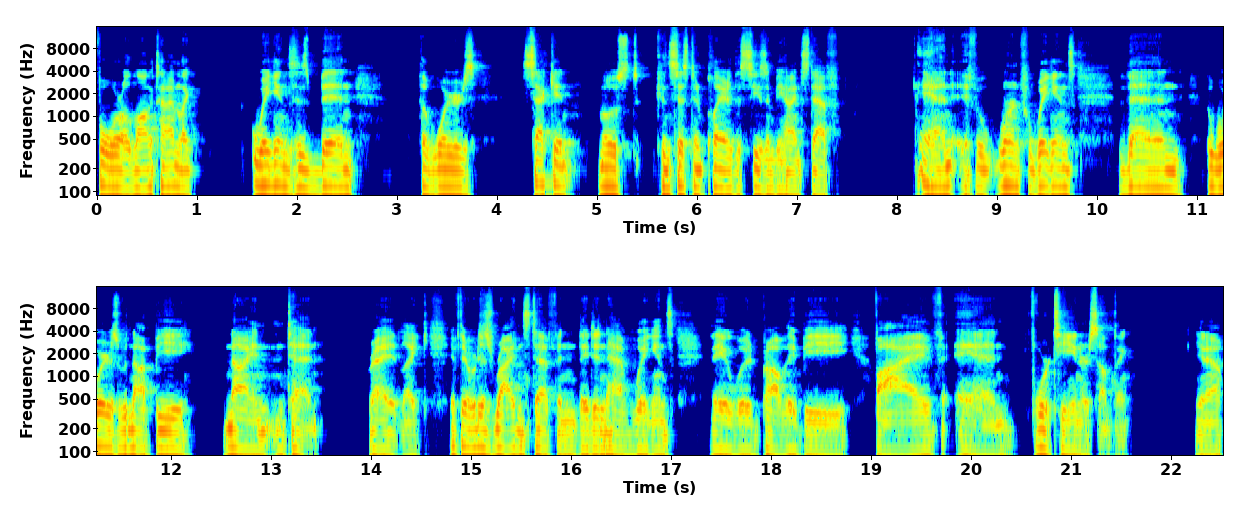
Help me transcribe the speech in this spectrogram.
for a long time. Like Wiggins has been the Warriors' second most consistent player this season behind Steph. And if it weren't for Wiggins, then the Warriors would not be nine and 10, right? Like if they were just riding Steph and they didn't have Wiggins, they would probably be five and 14 or something, you know?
